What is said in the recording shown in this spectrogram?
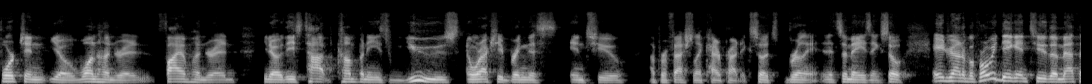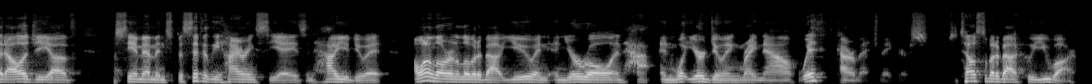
Fortune, you know, 100, 500, you know, these top companies use, and we're actually bring this into a profession like chiropractic. So it's brilliant and it's amazing. So, Adriana, before we dig into the methodology of CMM and specifically hiring CAs and how you do it, I want to learn a little bit about you and, and your role and how, and what you're doing right now with Chiro Matchmakers. So tell us a little bit about who you are.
